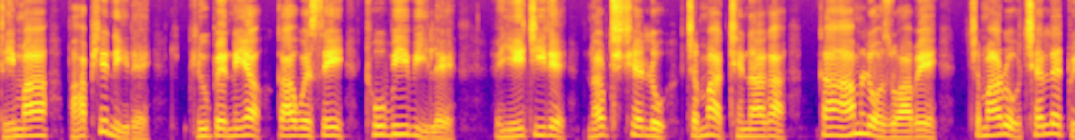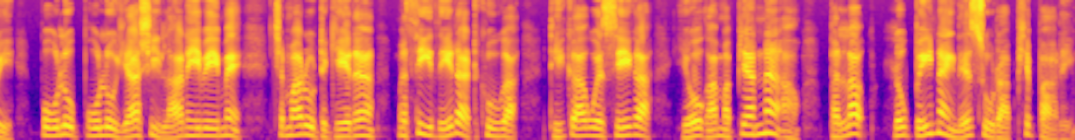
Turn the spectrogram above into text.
ဒီမှာဘာဖြစ်နေတယ်လူပဲနှစ်ယောက်ကာဝယ်ဆေးထိုးပြီးပြီလဲအရေးကြီးတဲ့နောက်တစ်ချက်လို့ကျမထင်တာကကံအားမလျော်စွာပဲကျမတို့အချက်လက်တွေပို့လို့ပို့လို့ရရှိလာနေပေမဲ့ကျမတို့တကယ်တမ်းမသိသေးတာတခုကဒီကာဝယ်ဆေးကယောဂမပြန့်နှံ့အောင်ဘလောက် လှုပ်ပေးနိုင်တယ်ဆိုတာဖြစ်ပါတယ်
